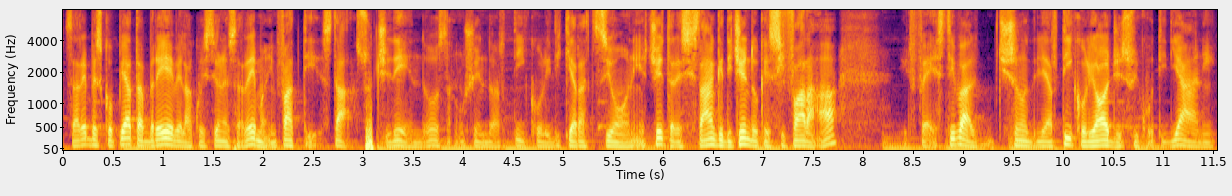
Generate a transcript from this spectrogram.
sarebbe scoppiata a breve la questione Sanremo, infatti sta succedendo, stanno uscendo articoli, dichiarazioni, eccetera, e si sta anche dicendo che si farà il festival. Ci sono degli articoli oggi sui quotidiani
